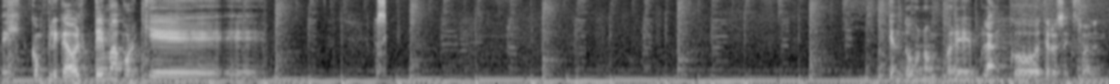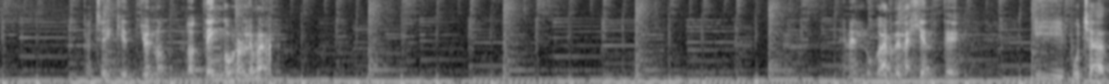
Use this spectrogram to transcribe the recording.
es complicado el tema porque. eh, siendo un hombre blanco heterosexual. ¿Cachai? Que yo no, no tengo problema lugar de la gente. Y pucha,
